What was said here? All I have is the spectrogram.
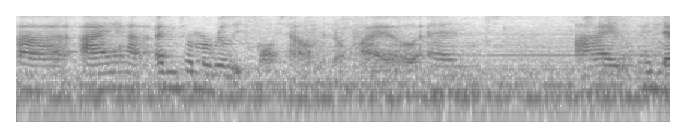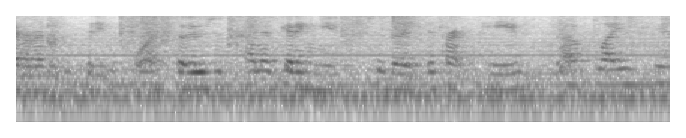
Uh, I ha- I'm from a really small town in Ohio, and I had never been to the city before, so it was just kind of getting used to the different pace of life here.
